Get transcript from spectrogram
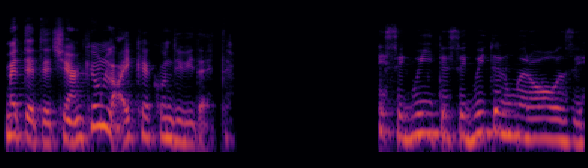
Metteteci anche un like e condividete. E seguite, seguite numerosi.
